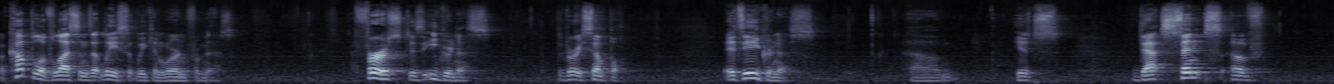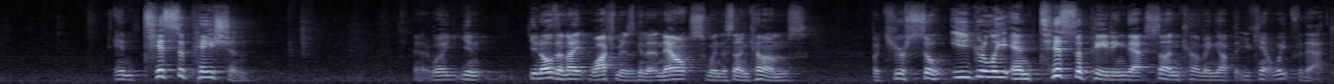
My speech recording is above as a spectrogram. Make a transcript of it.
a couple of lessons at least that we can learn from this. First is eagerness. It's very simple. It's eagerness. Um, it's that sense of anticipation. Uh, well, you, you know the night watchman is going to announce when the sun comes, but you're so eagerly anticipating that sun coming up that you can't wait for that.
